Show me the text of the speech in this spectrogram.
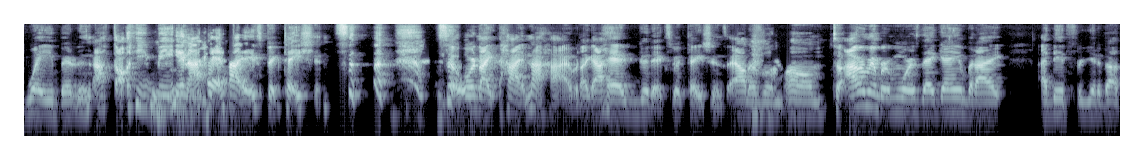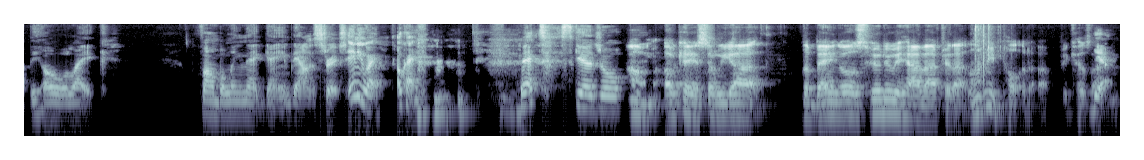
way better than I thought he'd be, and I had high expectations. so or like high, not high, but like I had good expectations out of him. Um, so I remember more as that game, but I I did forget about the whole like fumbling that game down the stretch. Anyway, okay, back to schedule. Um, okay, so we got the Bengals. Who do we have after that? Let me pull it up because Yeah. I'm-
